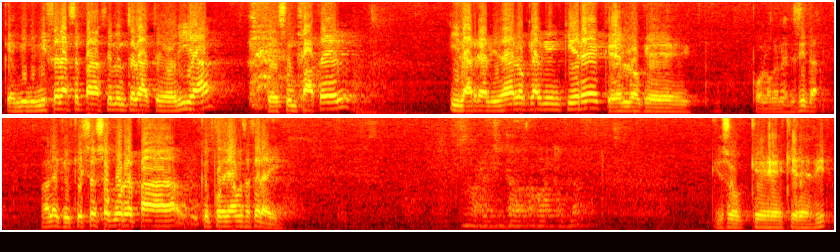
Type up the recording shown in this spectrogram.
que minimice la separación entre la teoría, que es un papel, y la realidad de lo que alguien quiere, que es lo que, lo que necesita. ¿Vale? ¿Qué, eso se ocurre para que podríamos hacer ahí? ¿Eso qué quiere decir?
